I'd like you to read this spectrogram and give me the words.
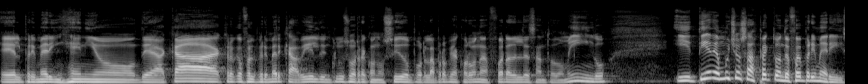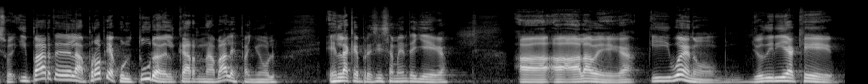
el primer ingenio de acá, creo que fue el primer cabildo, incluso reconocido por la propia corona fuera del de Santo Domingo. Y tiene muchos aspectos donde fue primerizo. Y parte de la propia cultura del carnaval español es la que precisamente llega a, a- La Vega. Y bueno, yo diría que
